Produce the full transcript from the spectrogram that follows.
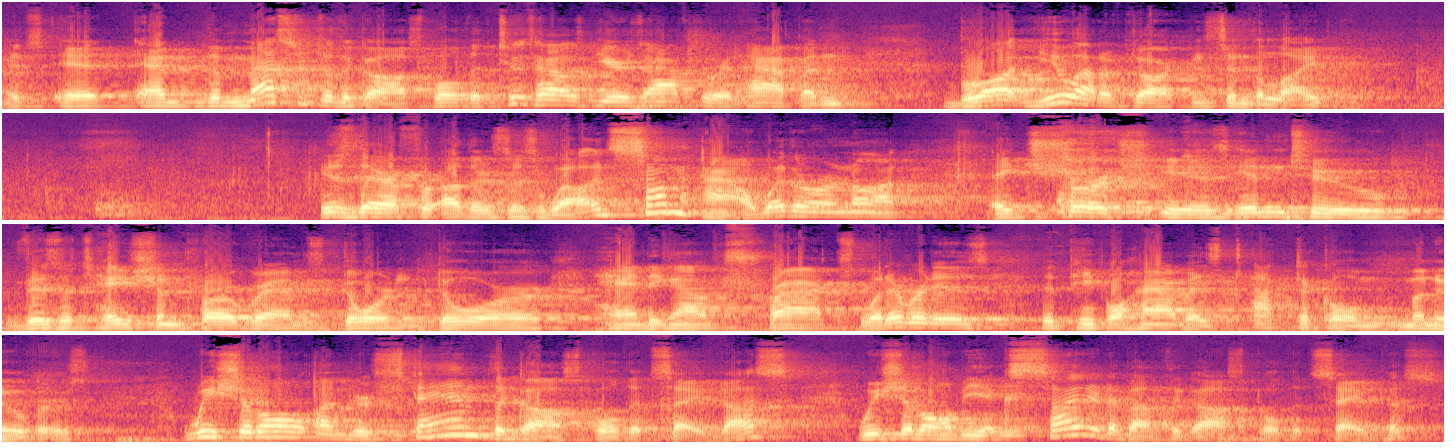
It's, it, and the message of the gospel that 2,000 years after it happened brought you out of darkness into light is there for others as well. And somehow, whether or not a church is into visitation programs, door to door, handing out tracts, whatever it is that people have as tactical maneuvers, we should all understand the gospel that saved us. We should all be excited about the gospel that saved us.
